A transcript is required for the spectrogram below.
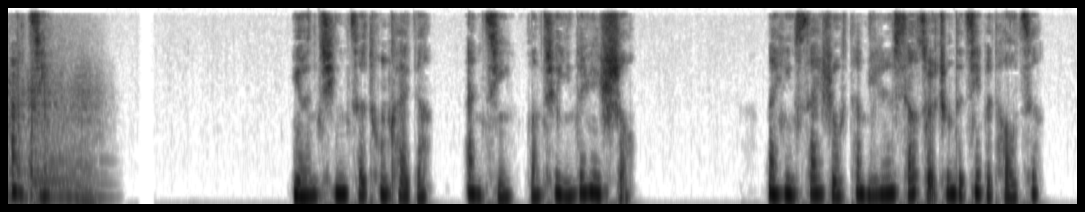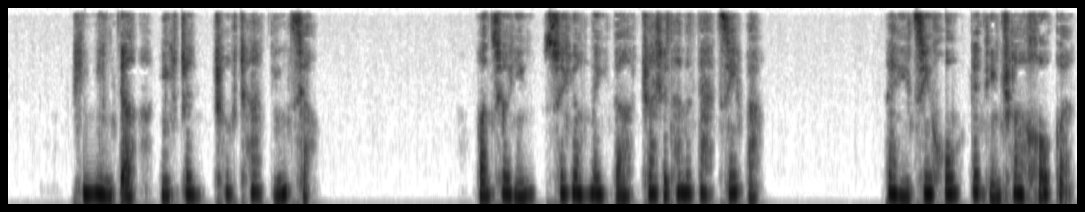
二集。宇文君则痛快地按紧王秋莹的玉手，那硬塞入她迷人小嘴中的鸡巴头子，拼命地一阵抽插顶脚。王秋莹虽用力地抓着他的大鸡巴，但也几乎给顶穿了喉管，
